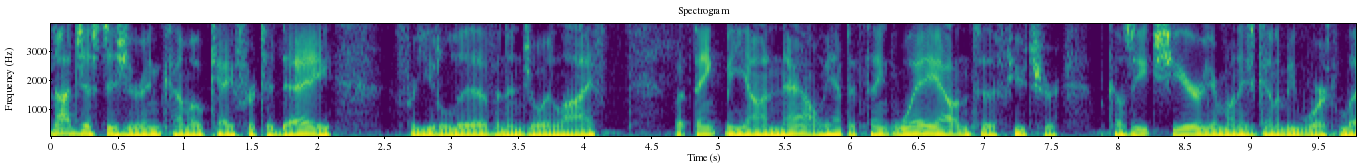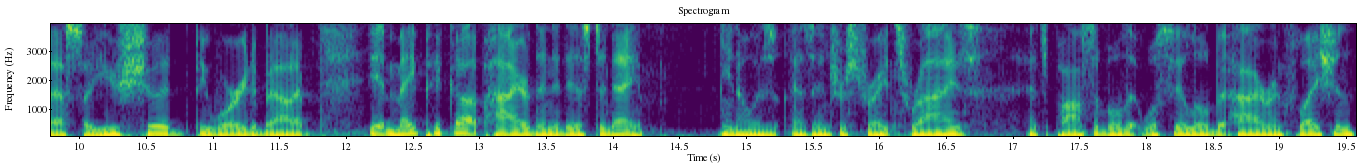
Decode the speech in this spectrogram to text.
not just is your income okay for today, for you to live and enjoy life, but think beyond now. We have to think way out into the future because each year your money is going to be worth less, so you should be worried about it. It may pick up higher than it is today. You know, as, as interest rates rise, it's possible that we'll see a little bit higher inflation.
